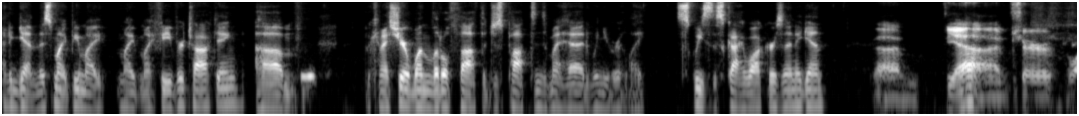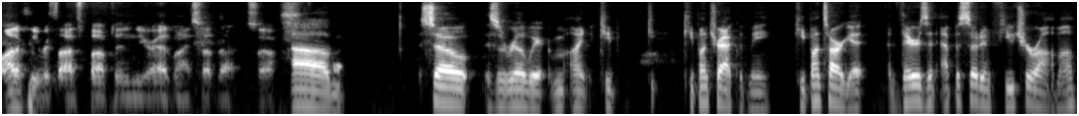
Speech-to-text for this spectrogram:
and again, this might be my my my fever talking. Um, but can I share one little thought that just popped into my head when you were like, squeeze the Skywalkers in again? Um, yeah, I'm sure a lot of fever thoughts popped into your head when I said that. So, um, so this is really weird. I, keep, keep on track with me. Keep on target. There's an episode in Futurama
